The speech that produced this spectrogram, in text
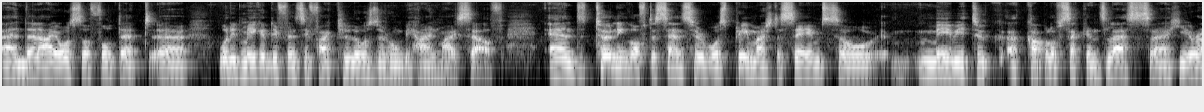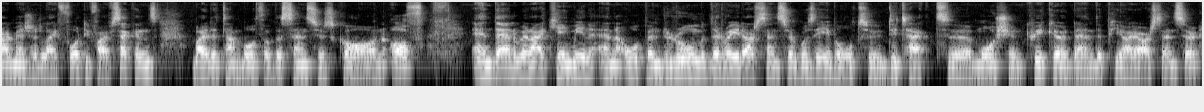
and then I also thought that uh, would it make a difference if I close the room behind myself? And turning off the sensor was pretty much the same so maybe it took a couple of seconds less. Uh, here i measured like 45 seconds by the time both of the sensors gone off. And then when i came in and opened the room the radar sensor was able to detect uh, motion quicker than the pir sensor.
